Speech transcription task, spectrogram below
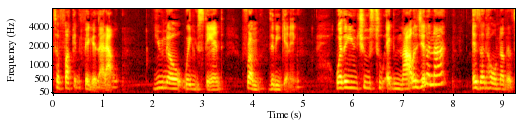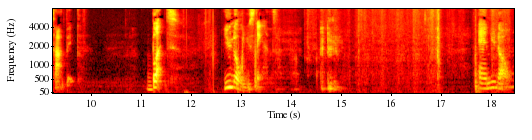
to fucking figure that out. You know where you stand from the beginning. Whether you choose to acknowledge it or not is a whole nother topic. But you know where you stand. and you know,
